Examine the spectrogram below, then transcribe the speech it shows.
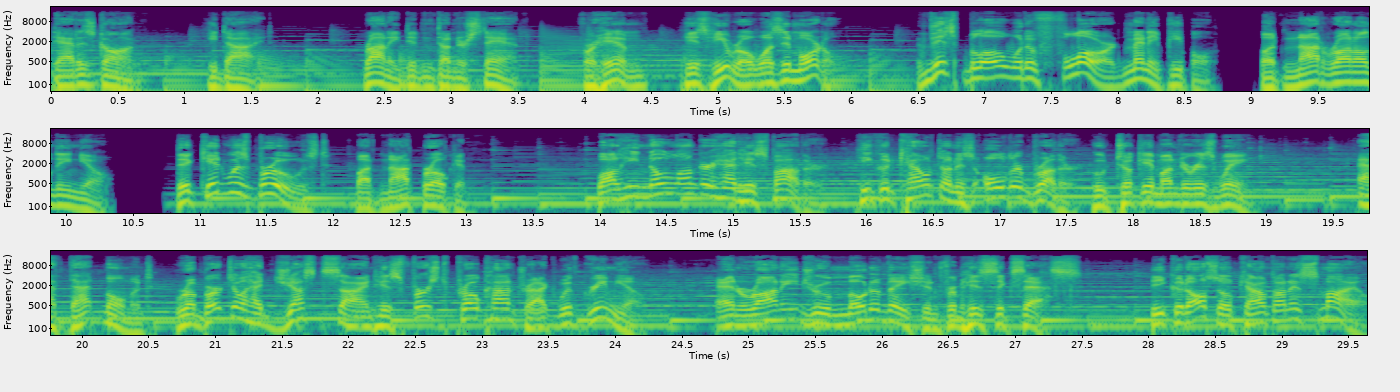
Dad is gone. He died. Ronnie didn't understand. For him, his hero was immortal. This blow would have floored many people, but not Ronaldinho. The kid was bruised, but not broken. While he no longer had his father, he could count on his older brother who took him under his wing. At that moment, Roberto had just signed his first pro contract with Gremio, and Ronnie drew motivation from his success. He could also count on his smile,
